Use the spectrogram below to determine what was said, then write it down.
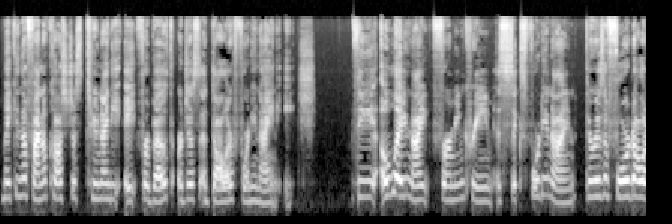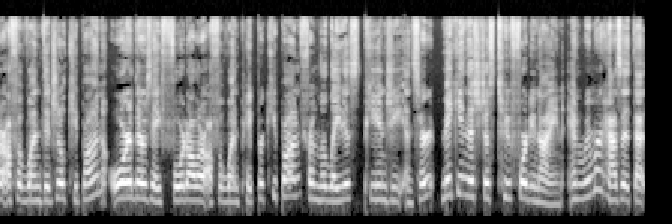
making the final cost just $2.98 for both, or just $1.49 each. The Olay Night Firming Cream is $6.49. There is a $4 off of one digital coupon, or there's a $4 off of one paper coupon from the latest P&G insert, making this just $2.49. And rumor has it that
